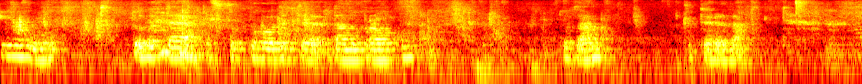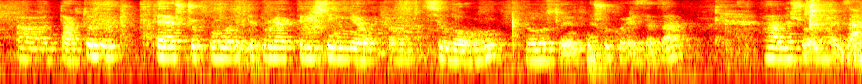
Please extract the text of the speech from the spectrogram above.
Зрозуміло. Хто за те, щоб погодити дану правку? Хто за? Чотири за. А, так, хто за те, щоб погодити проект рішення е, в цілому? Голосуємо. Орися за. Ганиш Ольга за.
